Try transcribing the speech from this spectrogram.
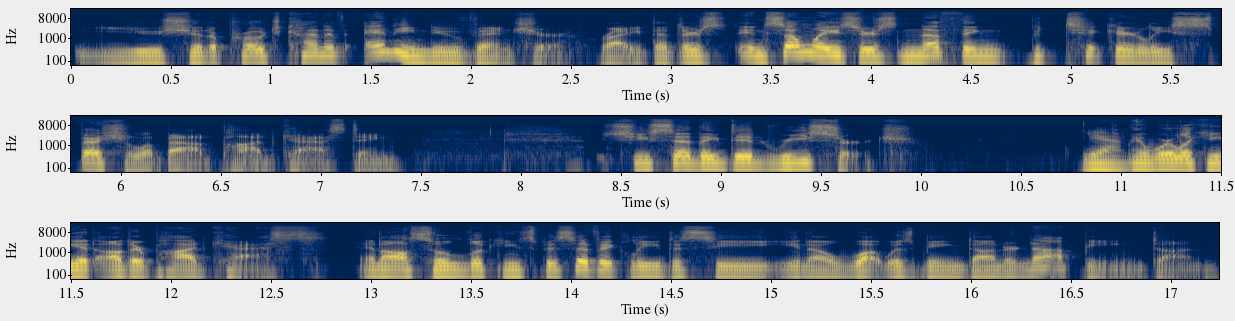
you should approach kind of any new venture, right? That there's, in some ways, there's nothing particularly special about podcasting. She said they did research Yeah. and we're looking at other podcasts and also looking specifically to see, you know, what was being done or not being done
